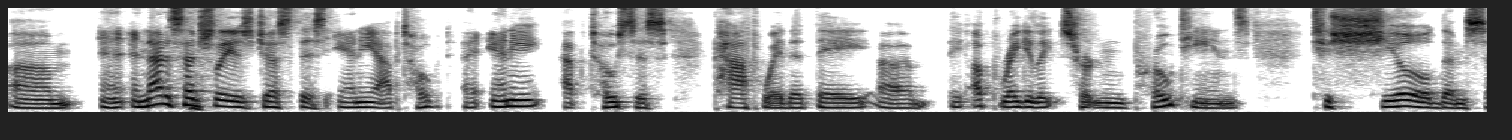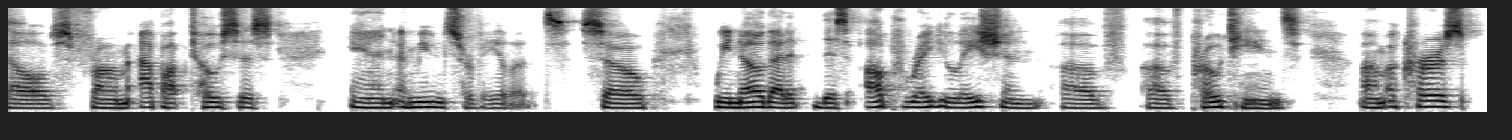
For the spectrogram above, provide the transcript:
um, and, and, that essentially is just this anti-apoptosis pathway that they uh, they upregulate certain proteins to shield themselves from apoptosis and immune surveillance. So we know that it, this upregulation of, of proteins um, occurs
